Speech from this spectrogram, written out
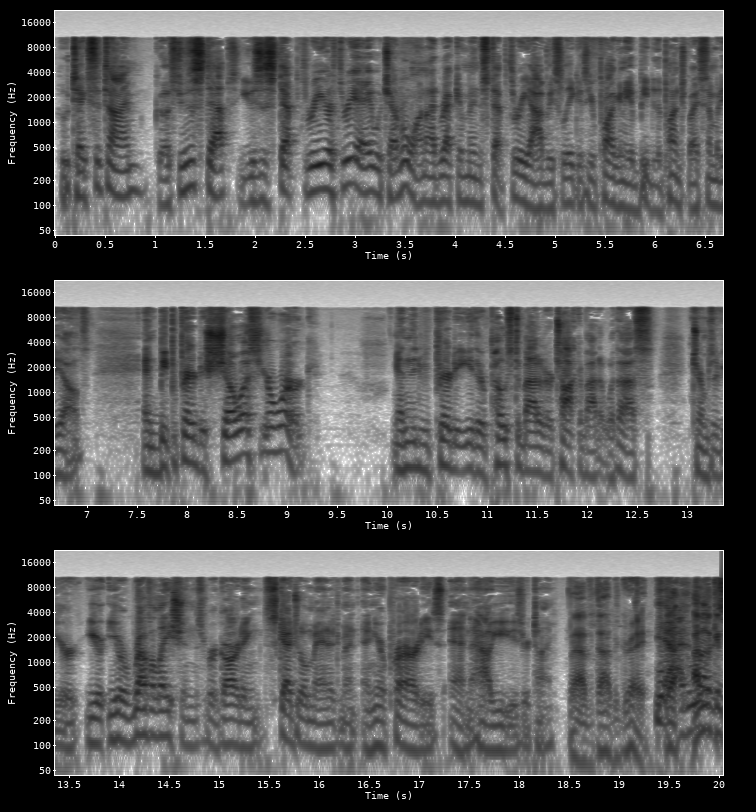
who takes the time, goes through the steps, uses step three or 3A, whichever one. I'd recommend step three, obviously, because you're probably going to get beat to the punch by somebody else. And be prepared to show us your work and then be prepared to either post about it or talk about it with us in terms of your, your, your revelations regarding schedule management and your priorities and how you use your time. That, that'd be great. Yeah, love to looking.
